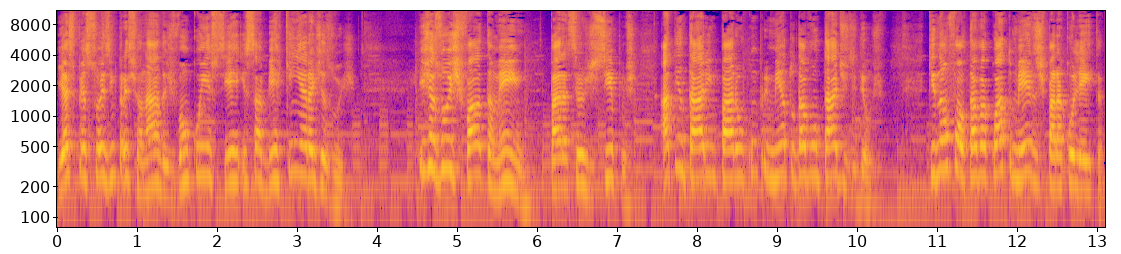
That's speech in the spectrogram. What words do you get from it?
e as pessoas impressionadas vão conhecer e saber quem era Jesus. E Jesus fala também para seus discípulos atentarem para o cumprimento da vontade de Deus, que não faltava quatro meses para a colheita.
